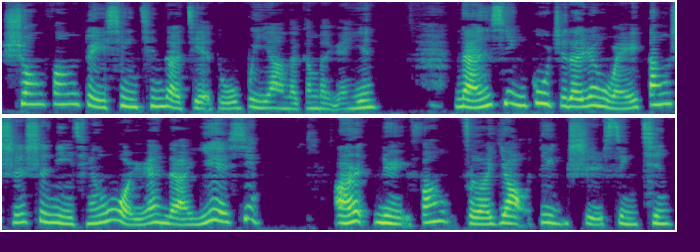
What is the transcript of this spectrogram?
双方对性侵的解读不一样的根本原因。男性固执地认为当时是你情我愿的一夜性。而女方则咬定是性侵，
